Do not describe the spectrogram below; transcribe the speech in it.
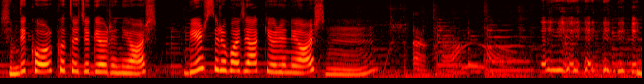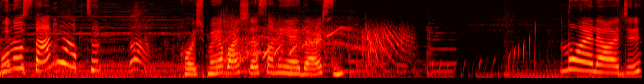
Şimdi korkutucu görünüyor. Bir sürü bacak görünüyor. Bunu sen mi yaptın? Koşmaya başlasan iyi edersin. Noel ağacı.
